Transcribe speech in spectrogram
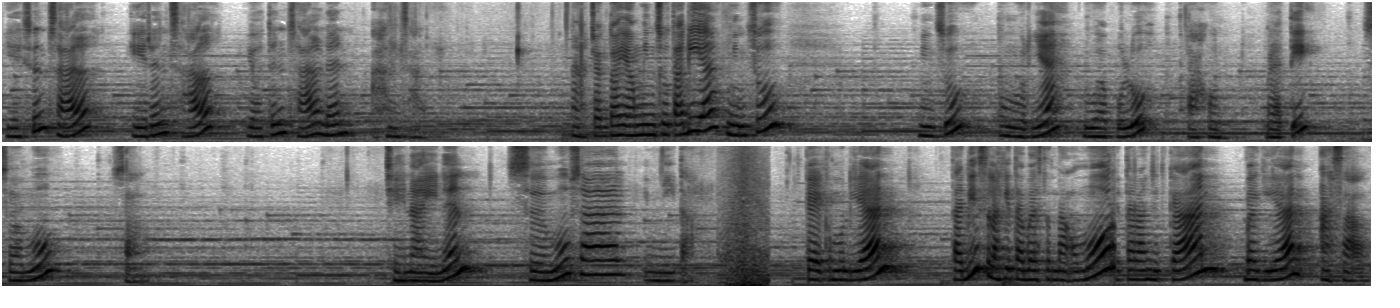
Yesunsal, Irensal, Yotensal, dan Ahansal. Nah, contoh yang Minsu tadi ya, Minsu Minsu umurnya 20 tahun. Berarti semu sal. 제 나이는 스무 살입니다. Oke, kemudian tadi setelah kita bahas tentang umur, kita lanjutkan bagian asal.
